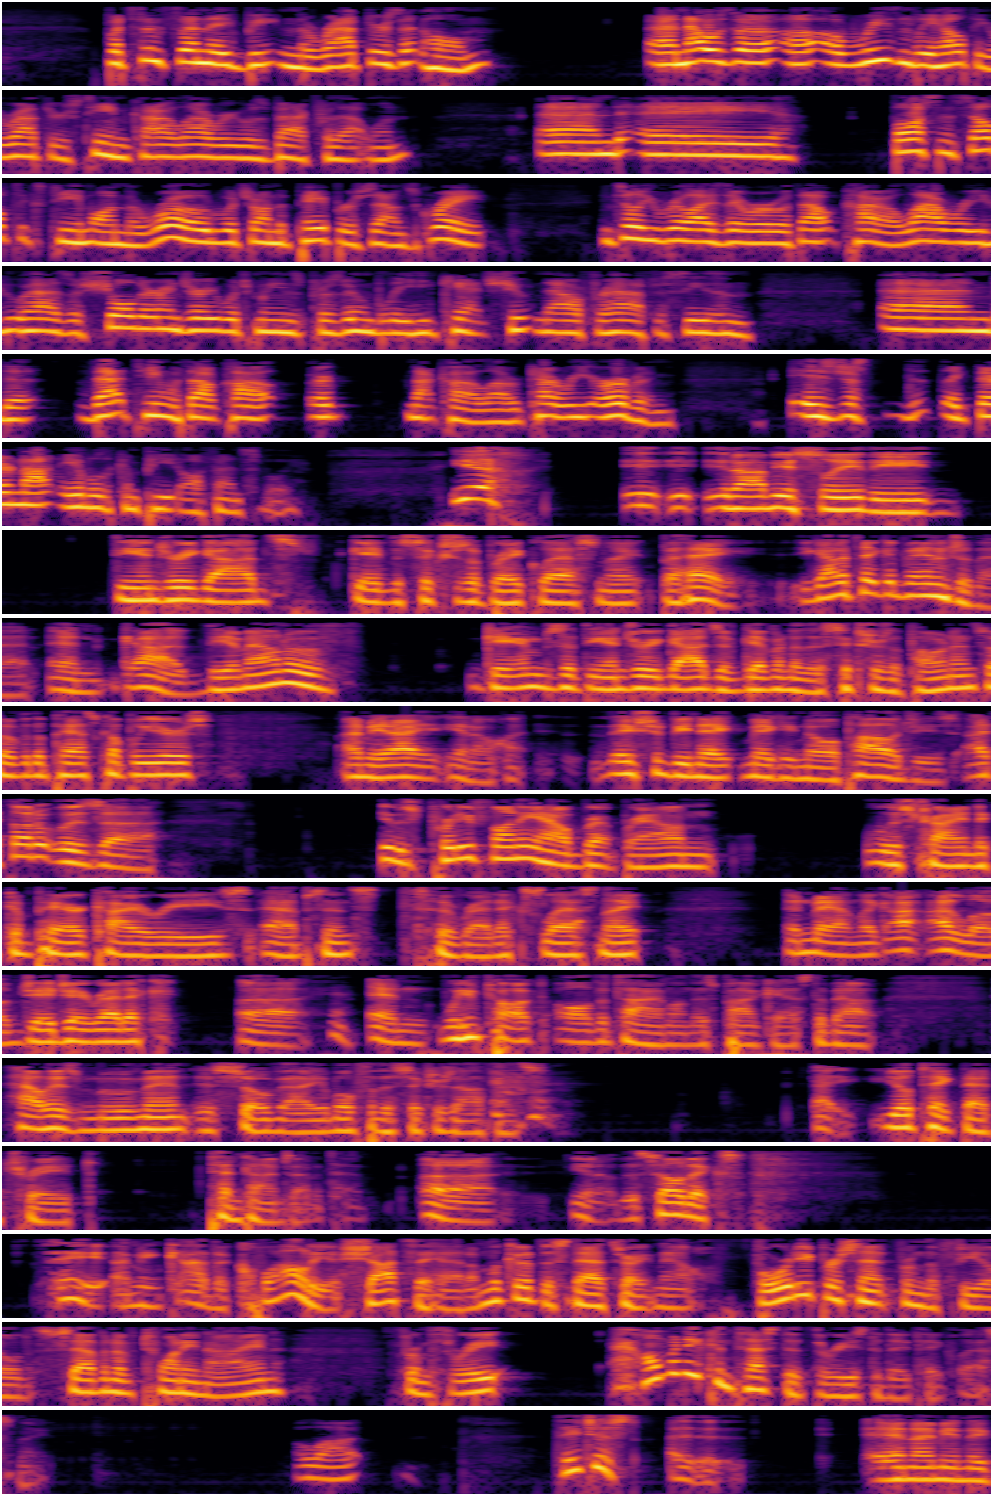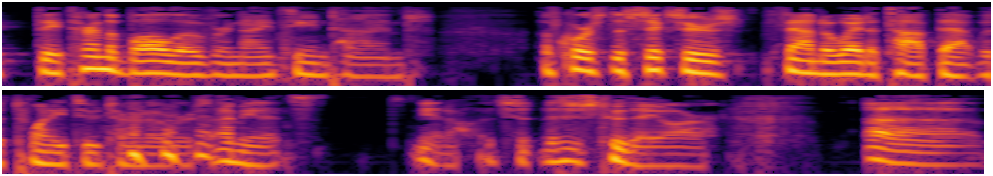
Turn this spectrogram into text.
But since then, they've beaten the Raptors at home. And that was a, a reasonably healthy Raptors team. Kyle Lowry was back for that one. And a Boston Celtics team on the road, which on the paper sounds great, until you realize they were without Kyle Lowry, who has a shoulder injury, which means presumably he can't shoot now for half a season. And that team without Kyle, or not Kyle Lowry, Kyrie Irving, is just like they're not able to compete offensively. Yeah, it, it obviously the the injury gods gave the Sixers a break last night, but hey, you got to take advantage of that. And God, the amount of games that the injury gods have given to the Sixers opponents over the past couple years, I mean, I you know they should be na- making no apologies. I thought it was uh it was pretty funny how Brett Brown was trying to compare Kyrie's absence to Redick's last night. And man, like I, I love JJ Redick, uh, and we've talked all the time on this podcast about how his movement is so valuable for the Sixers offense. I, you'll take that trade ten times out of ten. Uh, you know the Celtics. They, I mean, God, the quality of shots they had. I'm looking at the stats right now. Forty percent from the field, seven of twenty-nine from three. How many contested threes did they take last night? A lot. They just, uh, and I mean, they they turned the ball over 19 times. Of course, the Sixers found a way to top that with 22 turnovers. I mean, it's you know, it's just, it's just who they are. Uh,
